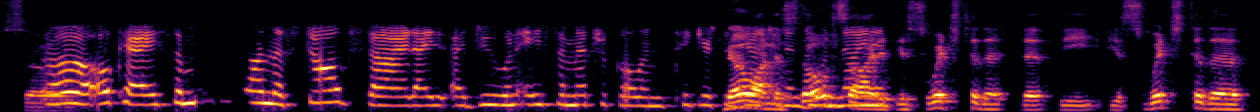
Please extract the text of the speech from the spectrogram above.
So Oh, okay. So on the stove side, I, I do an asymmetrical and take your no, on the and do a stove side, if you switch to the the the if you switch to the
